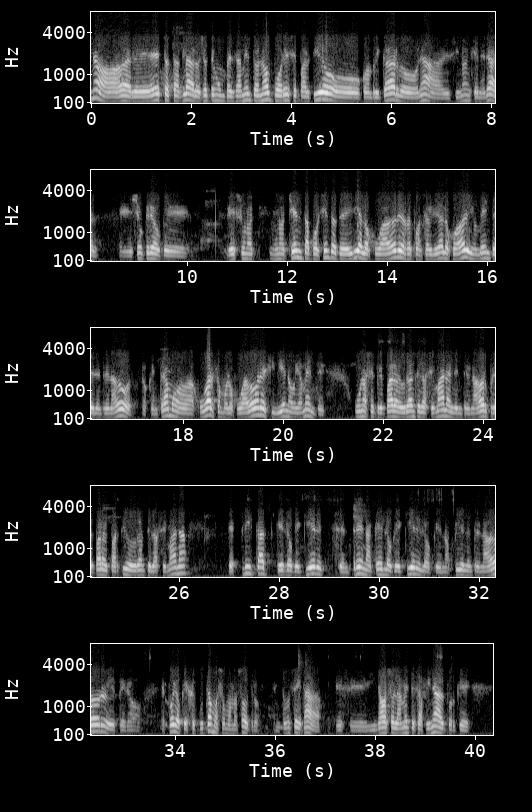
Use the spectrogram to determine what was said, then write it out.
No, a ver, eh, esto está claro, yo tengo un pensamiento no por ese partido o con Ricardo o nada, eh, sino en general. Eh, yo creo que es un, un 80% te diría los jugadores, responsabilidad de los jugadores y un 20% del entrenador. Los que entramos a jugar somos los jugadores y bien obviamente uno se prepara durante la semana, el entrenador prepara el partido durante la semana, te explica qué es lo que quiere, se entrena qué es lo que quiere, lo que nos pide el entrenador, eh, pero después lo que ejecutamos somos nosotros. Entonces, nada, es, eh, y no solamente esa final, porque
